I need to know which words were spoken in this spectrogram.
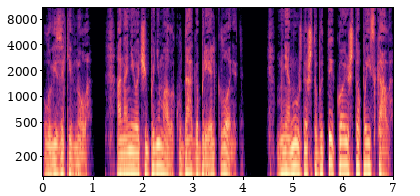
Луиза кивнула. Она не очень понимала, куда Габриэль клонит. Мне нужно, чтобы ты кое-что поискала.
